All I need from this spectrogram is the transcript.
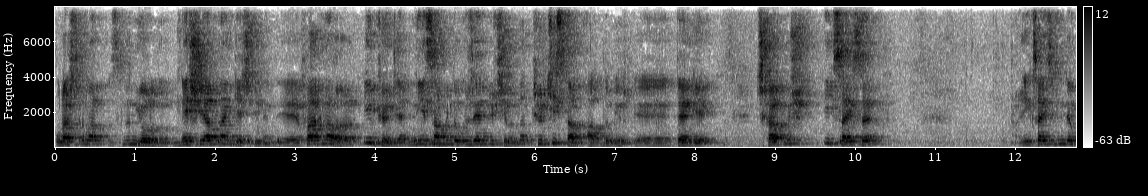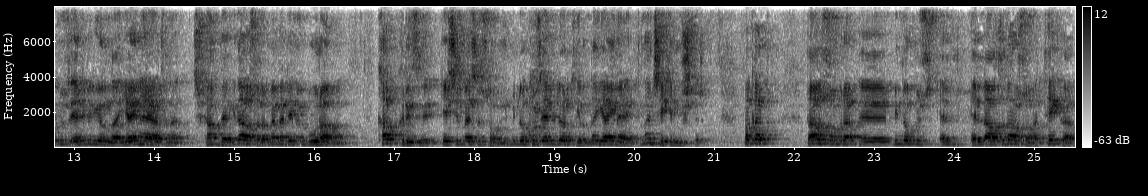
ulaştırmasının yolunun neşriyattan geçtiğinin e, farkına vararak ilk önce Nisan 1953 yılında Türkistan adlı bir e, dergi çıkartmış. İlk sayısı İlk sayısı 1951 yılında yayın hayatına çıkan dergi daha sonra Mehmet Emin Buğra'nın kalp krizi geçirmesi sonucu 1954 yılında yayın hayatından çekilmiştir. Fakat daha sonra e, 1956'dan sonra tekrar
